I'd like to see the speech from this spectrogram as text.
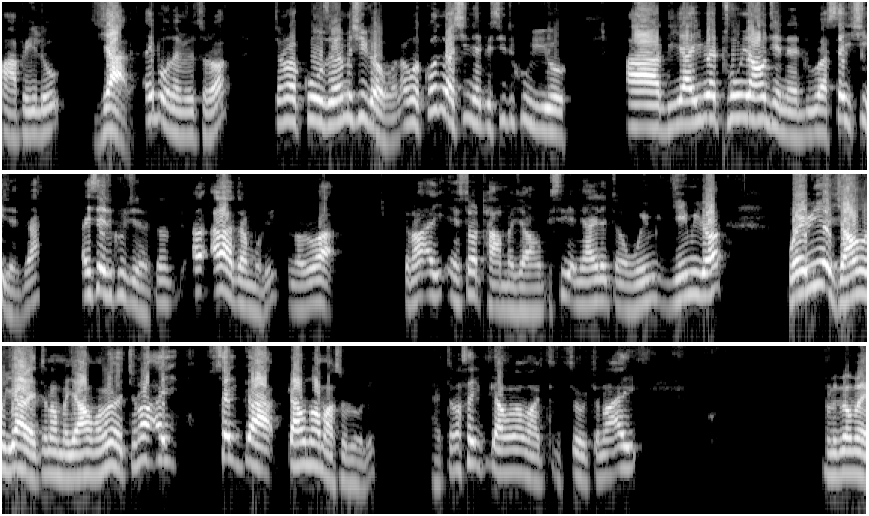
မှာပေးလို့ရတယ်အဲ့ပုံစံမျိုးဆိုတော့ကျွန်တော်ကိုယ်ဆွဲမရှိတော့ဘူးနော်ကိုယ်ဆွဲရှိနေပစ္စည်းတစ်ခုကြီးကိုအာဒီဟာကြီးပဲထိုးရောင်းခြင်းတယ်လူကစိတ်ရှိတယ်ဗျာအဲ့စိတ်တစ်ခုချင်းတယ်အဲ့အဲ့ဒါကြောင့်မို့လေကျွန်တော်တို့ကကျွန်တော်အဲ့ install ထားမရအောင်ပစ္စည်းအများကြီးလဲကျွန်တော်ဝင်းရင်းပြီးတော့ ဝယ်ပြီးရောင်းလို့ရတယ်ကျွန်တော်မရောင်းဘာလို့လဲကျွန်တော်အဲ့စိတ်ကပြောင်းသွားမှာဆိုလို့လေအဲကျွန်တော်စိတ်ပြောင်းသွားမှာဆိုကျွန်တော်အဲ့ဘယ်လိုပြောမလဲ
